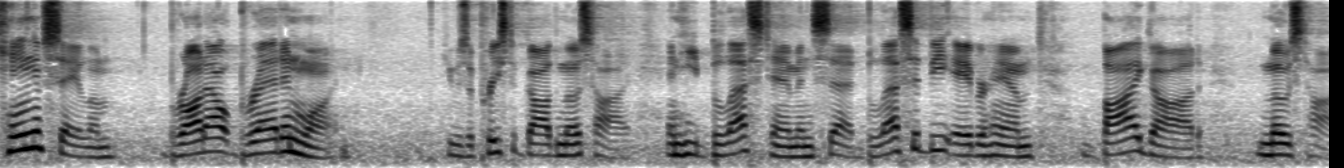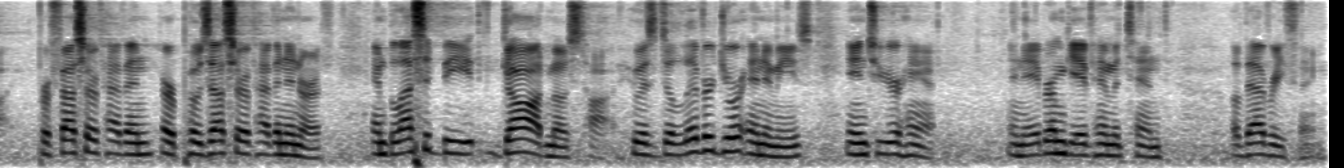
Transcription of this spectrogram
king of Salem, brought out bread and wine. He was a priest of God the Most High. And he blessed him and said, Blessed be Abraham by God Most High, professor of heaven, or possessor of heaven and earth. And blessed be God Most High, who has delivered your enemies into your hand. And Abram gave him a tenth of everything.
